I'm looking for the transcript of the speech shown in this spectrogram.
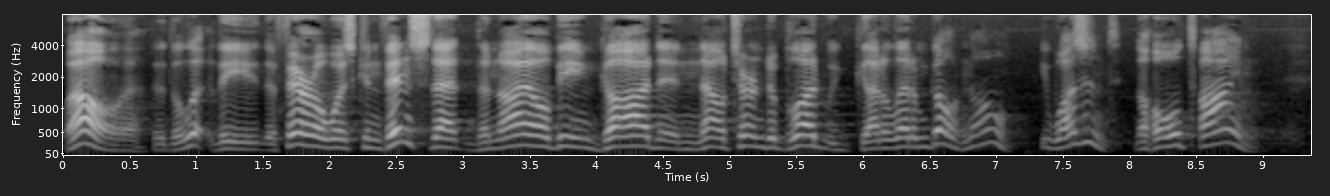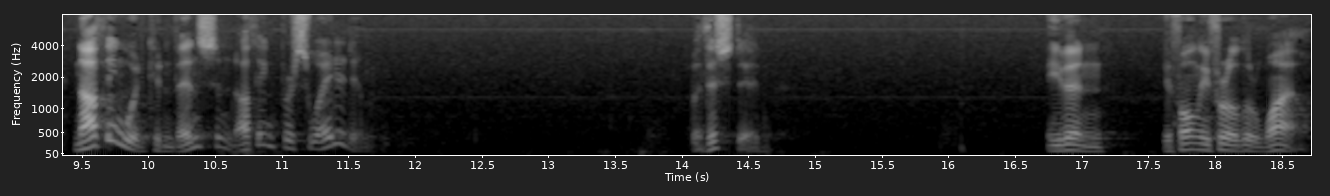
well, the, the, the, the Pharaoh was convinced that the Nile being God and now turned to blood, we got to let him go. No, he wasn't the whole time. Nothing would convince him, nothing persuaded him. But this did. Even if only for a little while.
